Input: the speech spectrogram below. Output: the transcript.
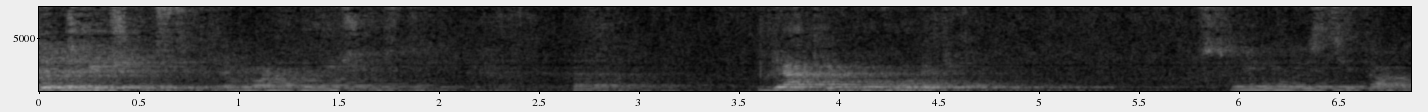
вічності, прямування вічності. Е, Яків говорить в своєму листі так,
